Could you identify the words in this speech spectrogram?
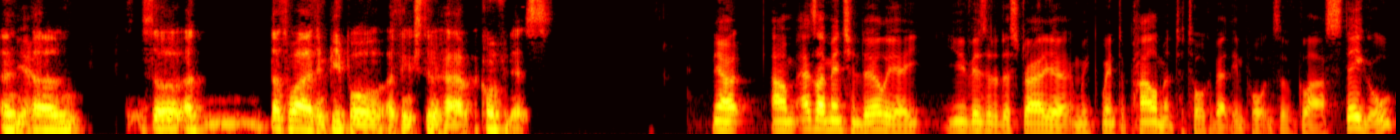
And yeah. um, so uh, that's why I think people, I think, still have confidence. Now, um, as I mentioned earlier, you visited Australia and we went to Parliament to talk about the importance of Glass-Steagall,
